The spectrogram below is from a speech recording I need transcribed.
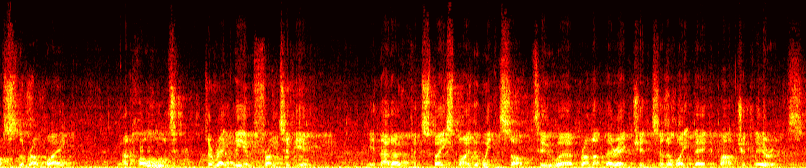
the runway and hold directly in front of you in that open space by the windsock to uh, run up their engines and await their departure clearance.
